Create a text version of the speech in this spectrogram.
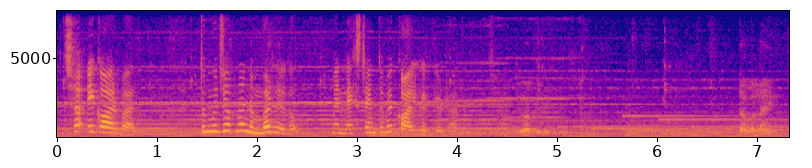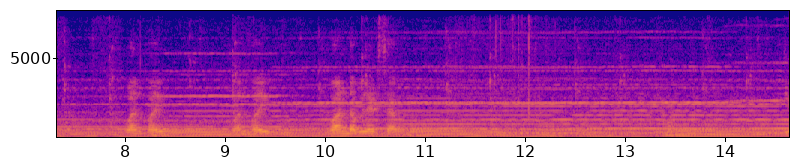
अच्छा एक और बात तुम मुझे अपना नंबर दे दो मैं नेक्स्ट टाइम तुम्हें कॉल करके उठा दूँगी। जी अभी लिख दीजिए। Double nine one five one five one double eight seven जी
